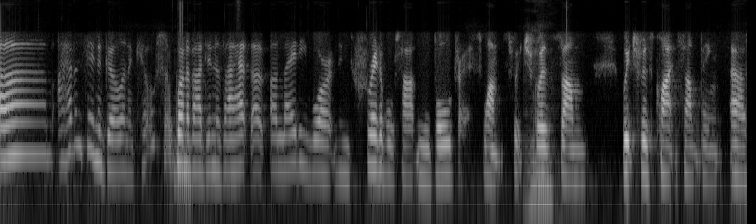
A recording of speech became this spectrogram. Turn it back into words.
Um, I haven't seen a girl in a kilt. One of our dinners, I had a, a lady wore an incredible tartan ball dress once, which was um, which was quite something. Uh,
